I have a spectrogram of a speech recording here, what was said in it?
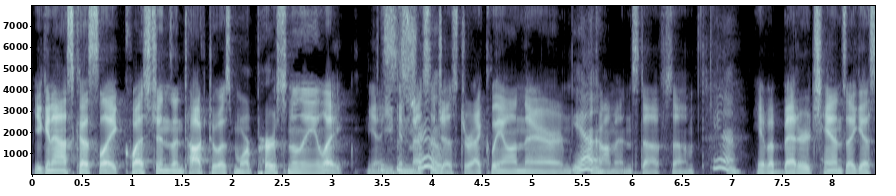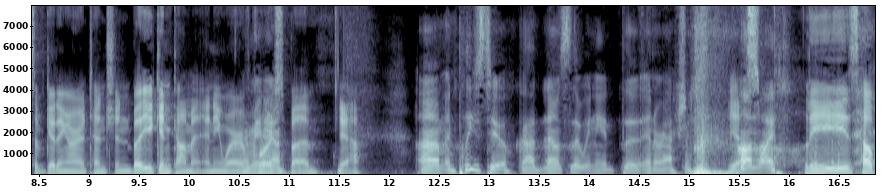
You can ask us like questions and talk to us more personally. Like, you know, This you can message true. us directly on there and Yeah. comment and stuff. So Yeah. you have a better chance, I guess, of getting our attention. But you can comment anywhere, of I mean, course. yeah. But yeah, Um, and please too. God knows that we need the interaction yes, online. please help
